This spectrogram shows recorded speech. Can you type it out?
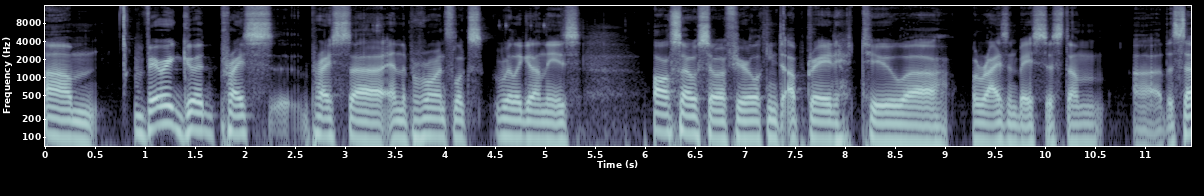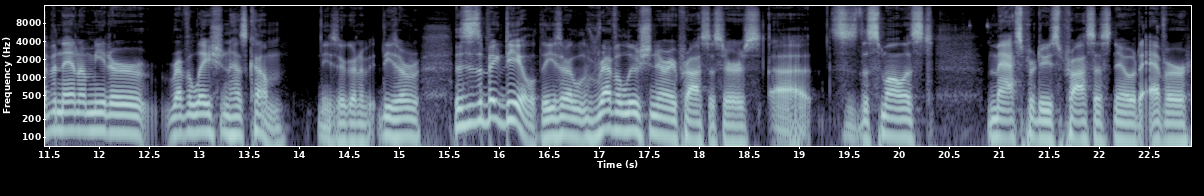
Um, very good price price uh, and the performance looks really good on these. Also, so if you're looking to upgrade to uh, a Ryzen based system, uh, the seven nanometer revelation has come. These are going to be these are this is a big deal. These are revolutionary processors. Uh, this is the smallest mass produced process node ever,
